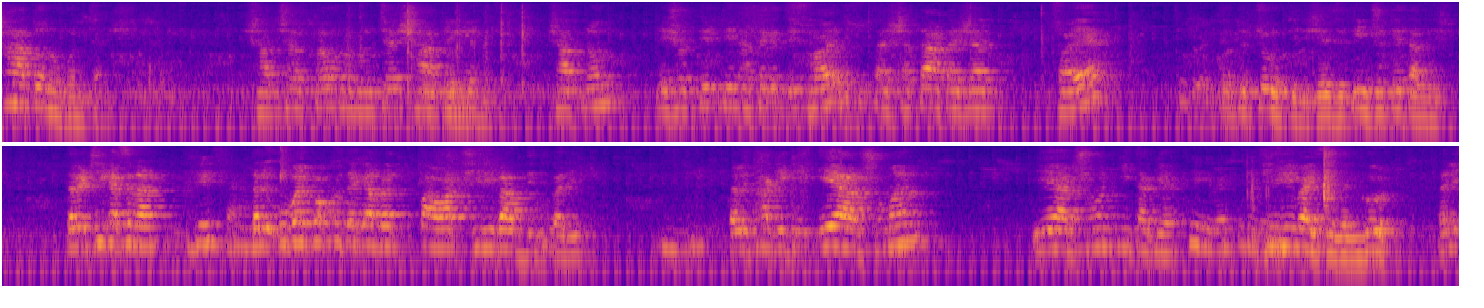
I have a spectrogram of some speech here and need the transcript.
সাত উনপঞ্চাশ সাত সাতটা উনপঞ্চাশ সাত সাত নং তেষট্টি তিন হাত থেকে ছয় তার সাথে আঠাশ আর ছয়ে কত চৌত্রিশ এই যে তিনশো তেতাল্লিশ। তাহলে ঠিক আছে না? তাহলে উভয় পক্ষ থেকে আমরা পাওয়ার থ্রি বাদ দিতে পারি। তাহলে থাকে কি এ আর সমান এ আর সমান কি থাকে? Three by seven. Three by seven good. তাহলে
